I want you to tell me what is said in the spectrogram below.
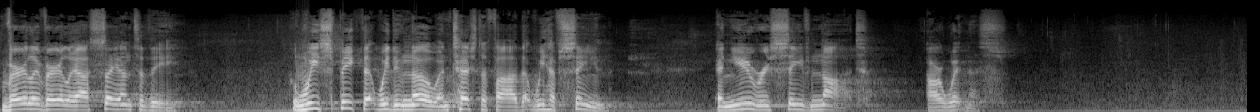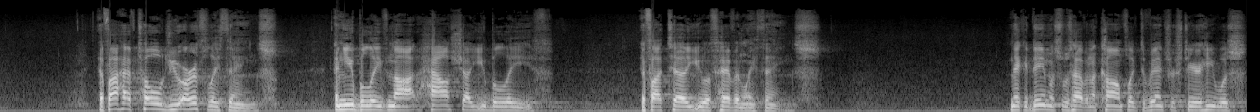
Verily, verily, I say unto thee, we speak that we do know and testify that we have seen, and you receive not our witness. If I have told you earthly things, and you believe not, how shall you believe if I tell you of heavenly things? Nicodemus was having a conflict of interest here. He was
